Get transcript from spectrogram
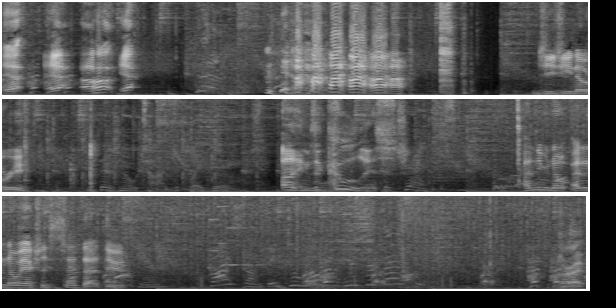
yeah, yeah, uh-huh, yeah. GG no re. There's no time to play games. I'm the You won't even get the coolest. Chance. I didn't even know I didn't know he actually said that, dude. Try something to lower his defenses. Alright.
